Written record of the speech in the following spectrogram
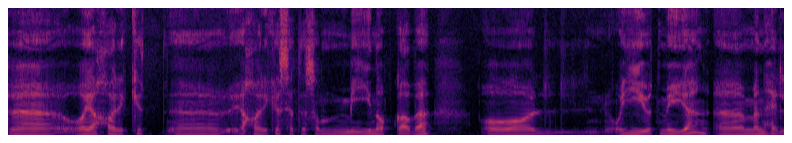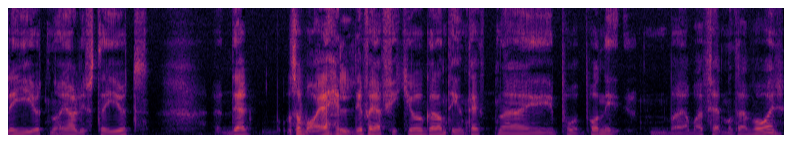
Uh, og jeg har, ikke, uh, jeg har ikke sett det som min oppgave å, å gi ut mye, uh, men heller gi ut når jeg har lyst til å gi ut. Det, så var jeg heldig, for jeg fikk jo garantiinntektene på, på, da jeg var 35 år.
